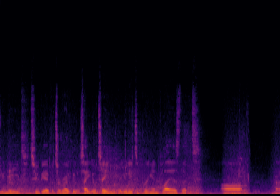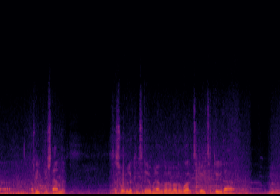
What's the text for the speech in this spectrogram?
you need to be able to rotate your team, but you need to bring in players that of equal standard. That's what we're looking to do. We know we've got a lot of work to do to do that. Um,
